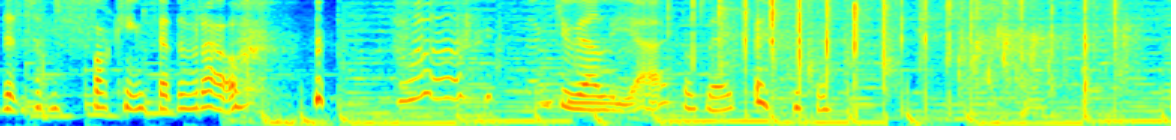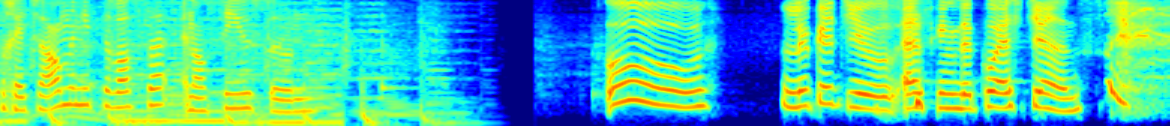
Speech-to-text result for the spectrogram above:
dit is echt een fucking vette vrouw. Dankjewel, Lia. Wat leuk. Vergeet je handen niet te wassen en I'll see you soon. Oeh, look at you asking the questions.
